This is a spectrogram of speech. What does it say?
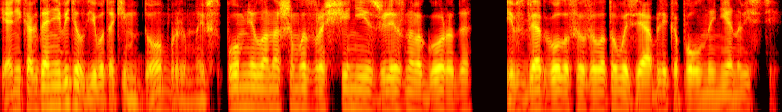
Я никогда не видел его таким добрым и вспомнил о нашем возвращении из Железного города и взгляд голоса Золотого Зяблика полный ненависти.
